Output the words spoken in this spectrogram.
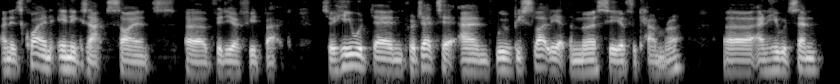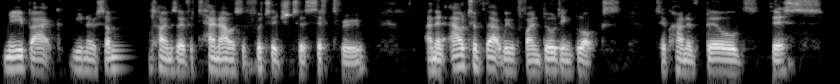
and it's quite an inexact science, uh, video feedback. So he would then project it, and we would be slightly at the mercy of the camera, uh, and he would send me back, you know, sometimes over ten hours of footage to sift through, and then out of that we would find building blocks to kind of build this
